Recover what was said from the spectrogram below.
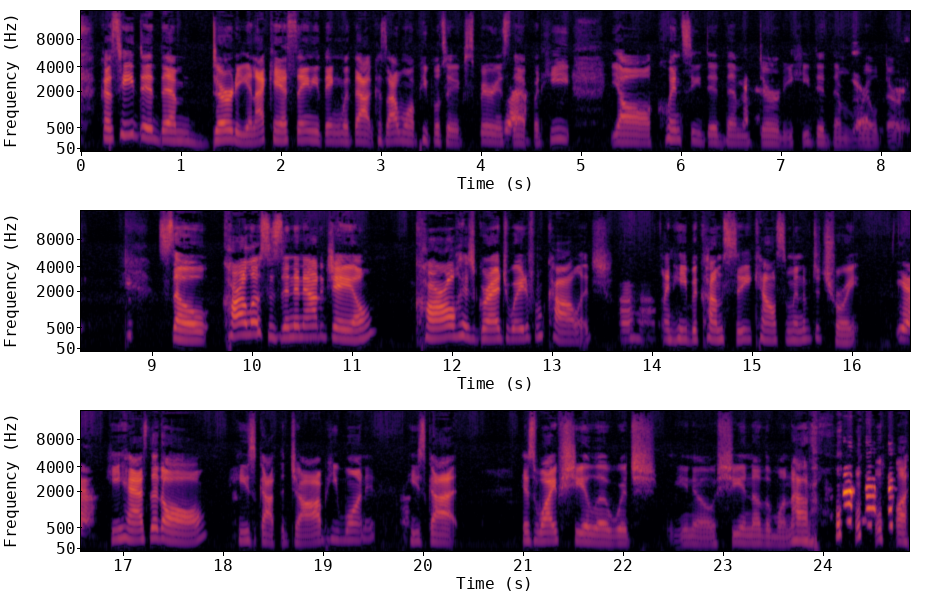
because he did them dirty, and I can't say anything without because I want people to experience yeah. that. But he, y'all, Quincy did them dirty. He did them yeah. real dirty. So Carlos is in and out of jail. Carl has graduated from college, uh-huh. and he becomes city councilman of Detroit. Yeah, he has it all. He's got the job he wanted. He's got his wife Sheila, which you know she another one I don't like.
